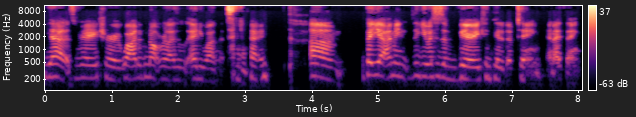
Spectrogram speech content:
Yeah, it's very true. Well, I did not realize it was eighty-one. That's insane. Um, but yeah, I mean, the US is a very competitive team, and I think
